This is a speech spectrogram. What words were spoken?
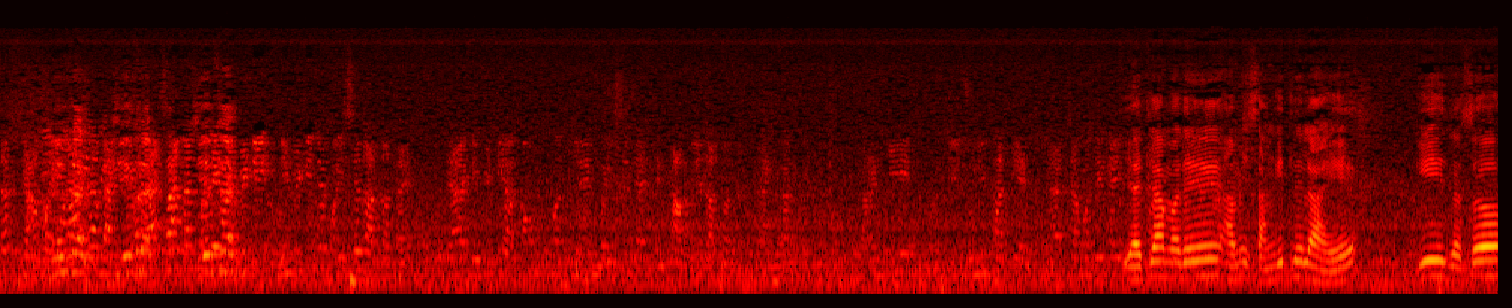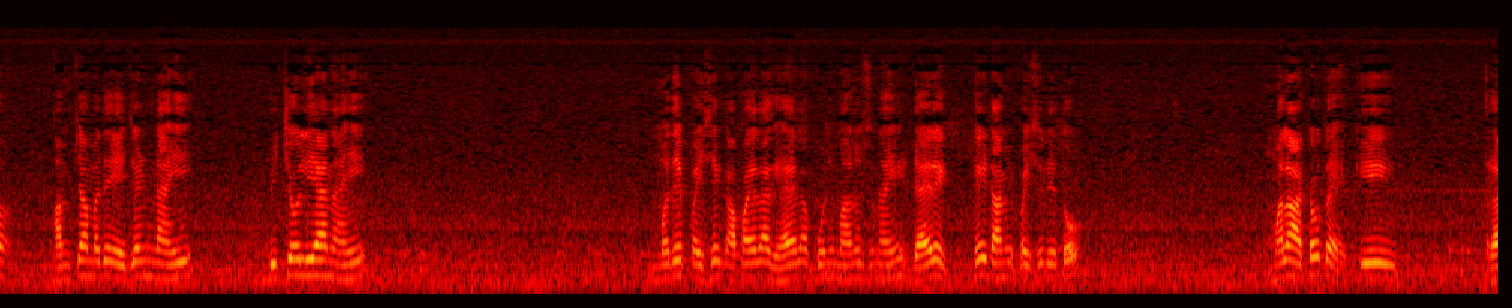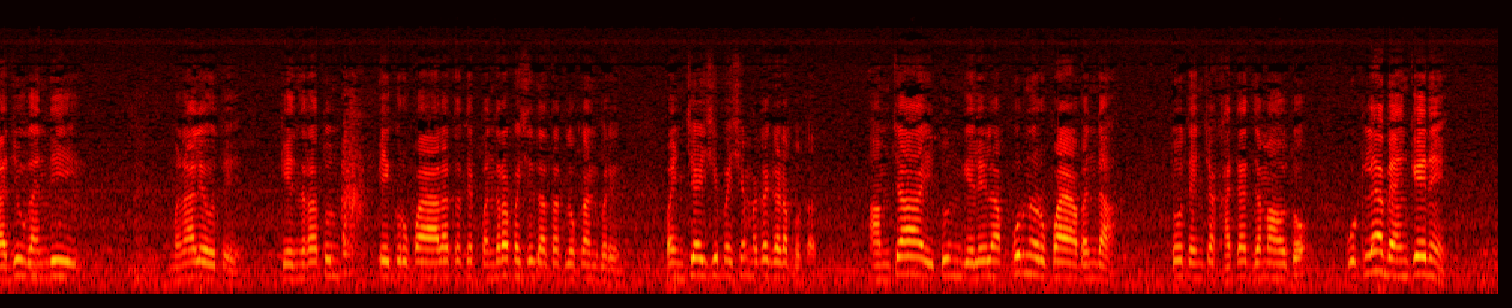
याच्यामध्ये आम्ही सांगितलेलं आहे की जसं आमच्यामध्ये एजंट नाही बिचोलिया नाही मध्ये पैसे कापायला घ्यायला कोणी माणूस नाही. डायरेक्ट थेट आम्ही पैसे देतो. मला आठवत आहे की राजीव गांधी म्हणाले होते केंद्रातून एक रुपया आला तर ते पंधरा पैसे जातात लोकांपर्यंत. पंच्याऐंशी पैसे मध्ये गडप होतात. आमच्या इथून गेलेला पूर्ण रुपया बंदा तो त्यांच्या खात्यात जमा होतो. कुठल्या बँकेने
